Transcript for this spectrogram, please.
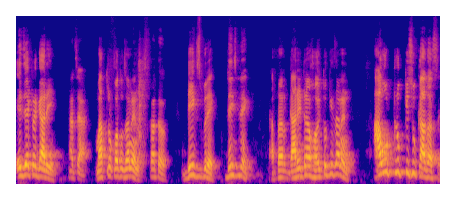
এই যে একটা গাড়ি আচ্ছা। মাত্র কত জানেন? কত? Disc brake. ডিক্স ব্রেক? আপনার গাড়িটা হয়তো কি জানেন? আউটলুক কিছু কাজ আছে।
